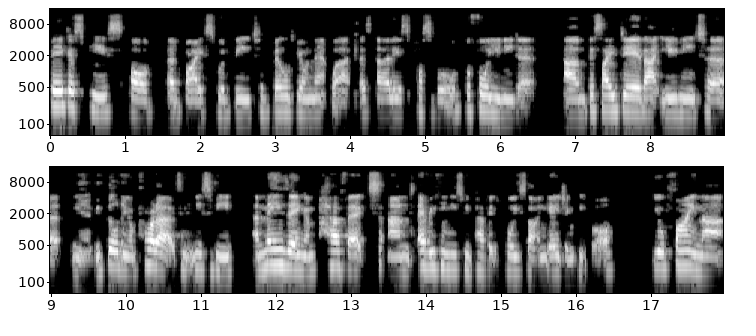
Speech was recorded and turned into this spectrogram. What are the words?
biggest piece of advice would be to build your network as early as possible before you need it. Um, this idea that you need to, you know, be building a product and it needs to be amazing and perfect and everything needs to be perfect before you start engaging people you'll find that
